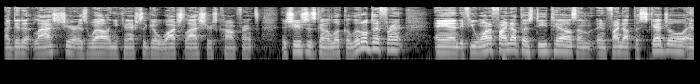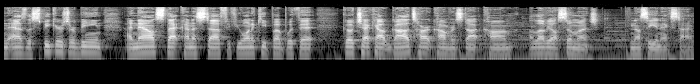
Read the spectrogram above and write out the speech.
I did it last year as well, and you can actually go watch last year's conference. This year's is going to look a little different. And if you want to find out those details and, and find out the schedule and as the speakers are being announced, that kind of stuff, if you want to keep up with it, go check out godsheartconference.com. I love y'all so much, and I'll see you next time.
